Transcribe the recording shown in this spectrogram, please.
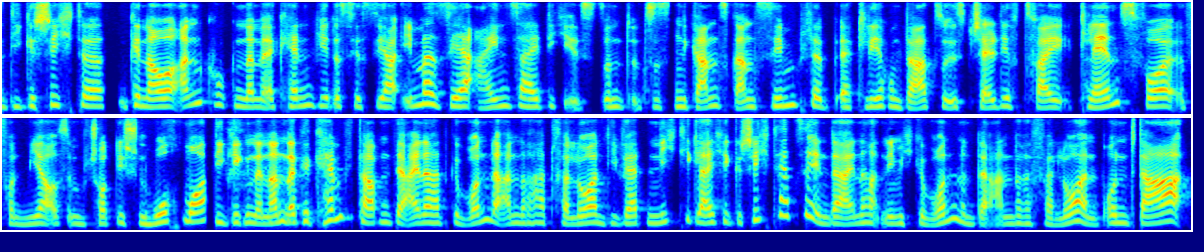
die Geschichte genauer angucken, dann erkennen wir, dass es ja immer sehr einseitig ist. Und es ist eine ganz, ganz simple Erklärung dazu ist, stell dir zwei Clans vor, von mir aus im schottischen Hochmoor, die gegeneinander gekämpft haben. Der eine hat gewonnen, der andere hat verloren. Die werden nicht die gleiche Geschichte erzählen. Der eine hat nämlich gewonnen und der andere verloren. Und da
